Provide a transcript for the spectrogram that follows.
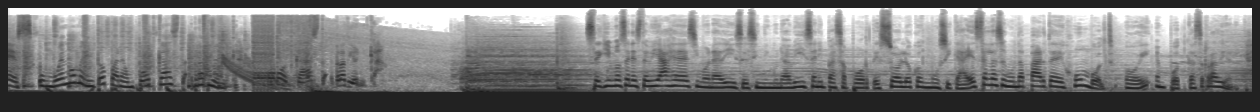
Es un buen momento para un podcast radiónica. Podcast radiónica. Seguimos en este viaje de Simona Dice, sin ninguna visa ni pasaporte, solo con música. Esta es la segunda parte de Humboldt, hoy en Podcast Radiónica.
